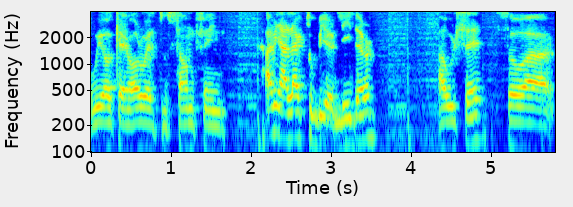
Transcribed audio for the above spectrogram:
we all can always do something. I mean, I like to be a leader, I would say. So, uh,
